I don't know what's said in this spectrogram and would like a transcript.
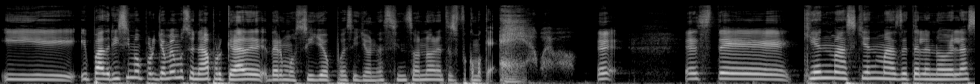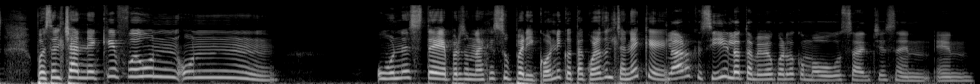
Y, y padrísimo, porque yo me emocionaba porque era de, de Hermosillo, pues, y yo nací en Sonora, entonces fue como que, ¡eh, a huevo! Eh, Este, ¿quién más? ¿Quién más de telenovelas? Pues el Chaneque fue un, un, un este, personaje súper icónico. ¿Te acuerdas del Chaneque? Claro que sí, lo también me acuerdo como Hugo Sánchez en. en...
